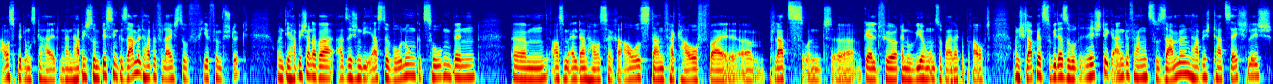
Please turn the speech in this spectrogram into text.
Ausbildungsgehalt und dann habe ich so ein bisschen gesammelt, hatte vielleicht so vier, fünf Stück und die habe ich dann aber, als ich in die erste Wohnung gezogen bin, ähm, aus dem Elternhaus raus, dann verkauft, weil ähm, Platz und äh, Geld für Renovierung und so weiter gebraucht. Und ich glaube, jetzt so wieder so richtig angefangen zu sammeln, habe ich tatsächlich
